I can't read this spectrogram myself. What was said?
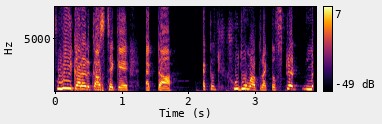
ফ্লিকারের কাছ থেকে একটা একটা শুধুমাত্র একটা স্টেটমেন্ট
